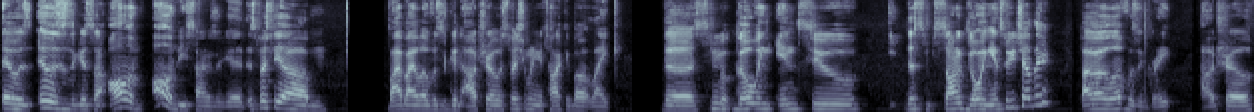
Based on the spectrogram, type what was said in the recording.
it was it was just a good song. All of all of these songs are good, especially um, "Bye Bye Love" was a good outro, especially when you're talking about like the sm- going into the songs going into each other. "Bye Bye Love" was a great outro.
